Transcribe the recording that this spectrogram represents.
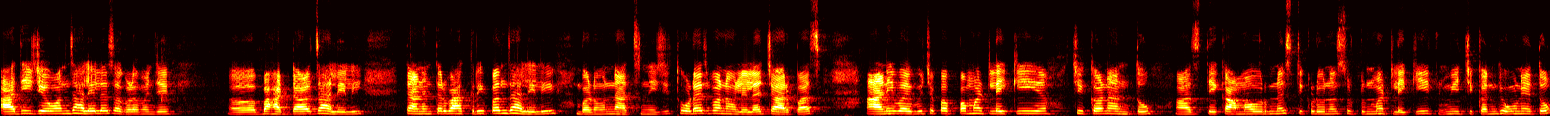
आधी जेवण झालेलं सगळं म्हणजे भात डाळ झालेली त्यानंतर भाकरी पण झालेली बनवून नाचणीची थोड्याच बनवलेलं आहे चार पाच आणि वैभवचे पप्पा म्हटले की चिकन आणतो. आज ते कामावरूनच तिकडूनच सुटून म्हटले की मी चिकन घेऊन येतो.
